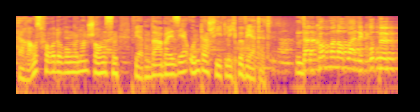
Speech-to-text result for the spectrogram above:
Herausforderungen und Chancen werden dabei sehr unterschiedlich bewertet. Und dann kommt man auf eine Gruppe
